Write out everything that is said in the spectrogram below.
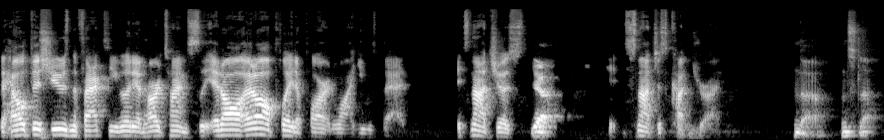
the health issues and the fact that he really had a hard time sleep it all it all played a part in why he was bad. It's not just yeah, it's not just cut and dry. No, it's not.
